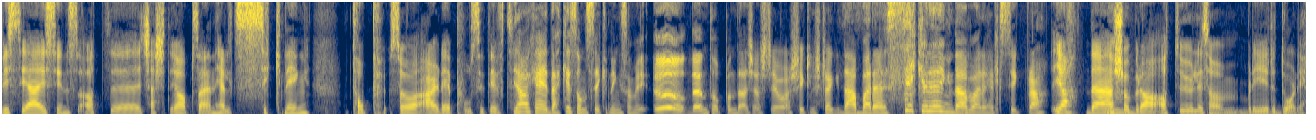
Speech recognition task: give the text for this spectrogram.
Hvis jeg syns at Kjersti har på seg en helt sikning topp, så er det positivt. Ja, ok, Det er ikke sånn sikring som i øh, den toppen der, Kjersti, var skikkelig stygg. Det er bare sikring! Det er bare helt sykt bra. Ja, det er så Mm. bra at du liksom blir dårlig.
